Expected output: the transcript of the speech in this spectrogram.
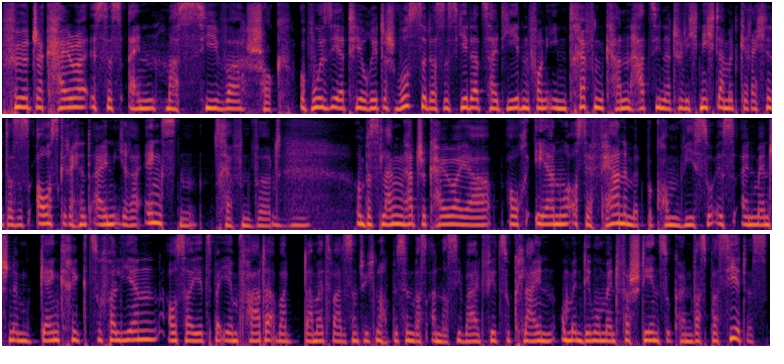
Für Jakira ist es ein massiver Schock. Obwohl sie ja theoretisch wusste, dass es jederzeit jeden von ihnen treffen kann, hat sie natürlich nicht damit gerechnet, dass es ausgerechnet einen ihrer Ängsten treffen wird. Mhm. Und bislang hat Jakira ja auch eher nur aus der Ferne mitbekommen, wie es so ist, einen Menschen im Gangkrieg zu verlieren, außer jetzt bei ihrem Vater. Aber damals war das natürlich noch ein bisschen was anderes. Sie war halt viel zu klein, um in dem Moment verstehen zu können, was passiert ist.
